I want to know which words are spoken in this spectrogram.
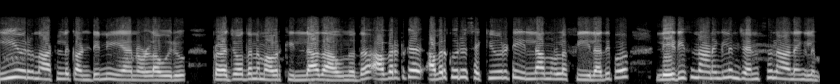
ഈ ഒരു നാട്ടിൽ കണ്ടിന്യൂ ചെയ്യാനുള്ള ഒരു പ്രചോദനം അവർക്ക് ഇല്ലാതാവുന്നത് അവർക്ക് അവർക്കൊരു സെക്യൂരിറ്റി ഇല്ല എന്നുള്ള ഫീൽ അതിപ്പോ ലേഡീസിനാണെങ്കിലും ജെൻസിനാണെങ്കിലും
